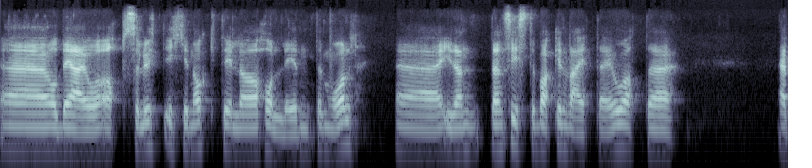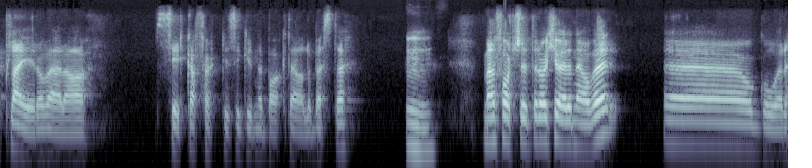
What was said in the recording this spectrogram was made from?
Eh, og det er jo absolutt ikke nok til å holde inn til mål. Eh, I den, den siste bakken vet jeg jo at eh, jeg pleier å være ca. 40 sekunder bak de aller beste. Mm. Men fortsetter å kjøre nedover. eh, og går,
